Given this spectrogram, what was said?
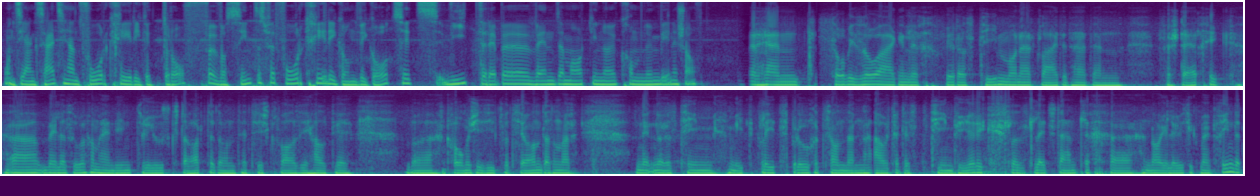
Und Sie haben gesagt, Sie haben Vorkehrungen getroffen. Was sind das für Vorkehrungen und wie geht es jetzt weiter, eben, wenn der Martin Neukomm nicht mehr schafft? Wir haben sowieso eigentlich für das Team, das er geleitet hat, eine Verstärkung äh, suchen. Wir haben Interviews gestartet und jetzt ist quasi halt die eine komische Situation, dass wir nicht nur das Teammitglied brauchen, sondern auch das Teamführung letztendlich äh, eine neue Lösung finden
